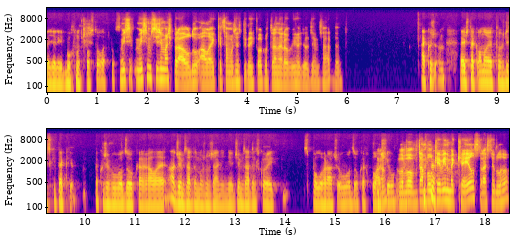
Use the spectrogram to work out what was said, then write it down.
vedeli buchnúť po stole. V Myslím, myslím si, že máš pravdu, ale keď sa môžem spýtať, koľko trénerov vyhodil James Harden? Akože, vieš, tak ono je to vždycky tak, akože v úvodzovkách, ale a James Harden možno, že ani nie. James Harden skorej spoluhráčov v úvodzovkách plašil. No, lebo tam bol Kevin McHale strašne dlho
